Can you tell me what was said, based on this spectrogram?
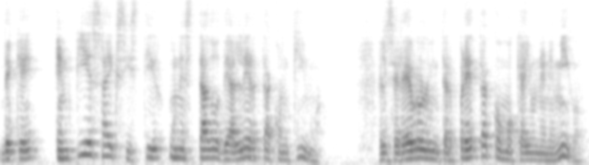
de que empieza a existir un estado de alerta continua. El cerebro lo interpreta como que hay un enemigo.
